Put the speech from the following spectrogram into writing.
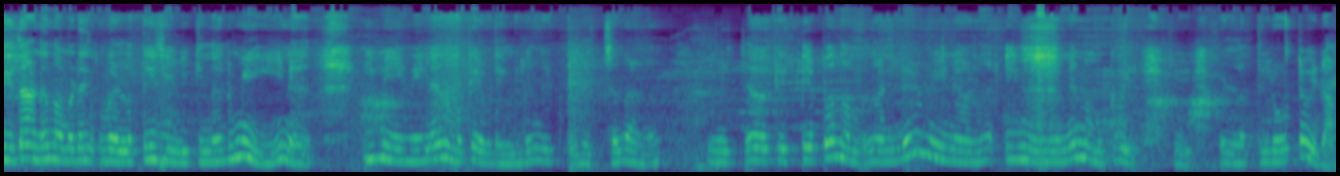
ഇതാണ് നമ്മുടെ വെള്ളത്തിൽ ജീവിക്കുന്ന ഒരു മീന്. ഈ മീനിനെ നമുക്ക് എവിടെയെങ്കിലും കിട്ടി വെച്ചതാണ്. വെച്ച് കിട്ടിയപ്പോൾ നം- നല്ലൊരു മീനാണ്. ഈ മീനിനെ നമുക്ക് വെള്ളത്തിലോട്ട് വിടാം.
